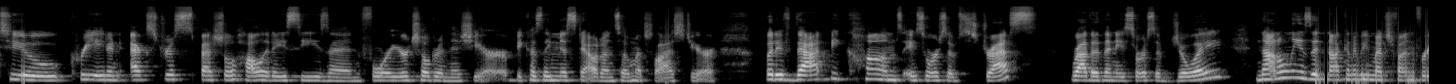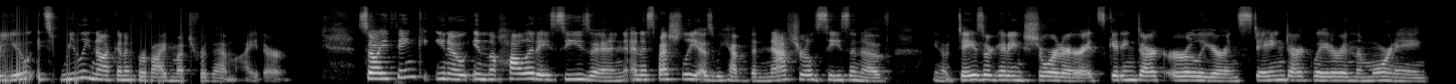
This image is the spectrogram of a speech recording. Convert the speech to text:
to create an extra special holiday season for your children this year because they missed out on so much last year. But if that becomes a source of stress, rather than a source of joy, not only is it not going to be much fun for you, it's really not going to provide much for them either. So I think, you know, in the holiday season, and especially as we have the natural season of, you know, days are getting shorter, it's getting dark earlier and staying dark later in the morning,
